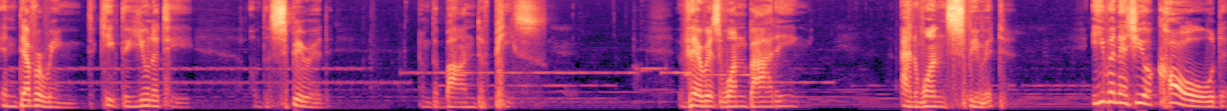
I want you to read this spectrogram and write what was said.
endeavoring to keep the unity of the Spirit and the bond of peace. There is one body and one spirit, even as you are called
